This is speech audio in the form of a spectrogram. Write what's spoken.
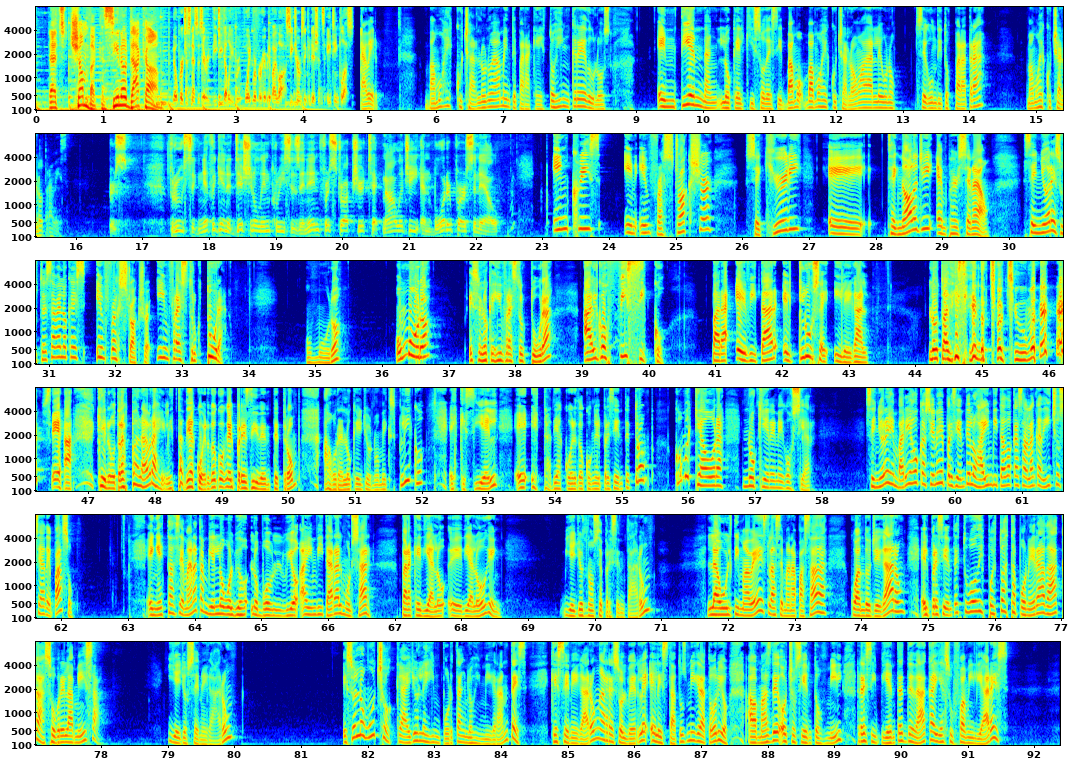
That's chumbacasino.com. No purchase necessary. BGW. Void were prohibited by law. See terms and conditions 18 plus. A ver, vamos a escucharlo nuevamente para que estos incrédulos entiendan lo que él quiso decir. Vamos, vamos a escucharlo. Vamos a darle unos segunditos para atrás. Vamos a escucharlo otra vez. Through significant additional increases in infrastructure, technology, and border personnel. Increase in infrastructure, security, eh, technology, and personnel. Señores, ¿usted sabe lo que es infrastructure? Infraestructura. Un muro. Un muro. Eso es lo que es infraestructura. Algo físico para evitar el cruce ilegal. Lo está diciendo Chuck Schumer. o sea, que en otras palabras, él está de acuerdo con el presidente Trump. Ahora lo que yo no me explico es que si él eh, está de acuerdo con el presidente Trump, ¿cómo es que ahora no quiere negociar? Señores, en varias ocasiones el presidente los ha invitado a Casa Blanca, dicho sea de paso. En esta semana también lo volvió, lo volvió a invitar a almorzar para que eh, dialoguen. Y ellos no se presentaron. La última vez, la semana pasada, cuando llegaron, el presidente estuvo dispuesto hasta poner a DACA sobre la mesa. Y ellos se negaron. Eso es lo mucho que a ellos les importan los inmigrantes, que se negaron a resolverle el estatus migratorio a más de 800 mil recipientes de DACA y a sus familiares.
